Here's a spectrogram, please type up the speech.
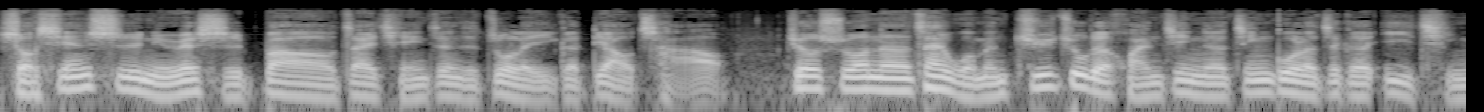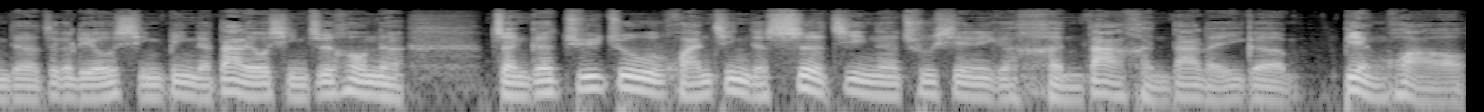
首先是《纽约时报》在前一阵子做了一个调查哦，就是说呢，在我们居住的环境呢，经过了这个疫情的这个流行病的大流行之后呢，整个居住环境的设计呢，出现了一个很大很大的一个变化哦。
